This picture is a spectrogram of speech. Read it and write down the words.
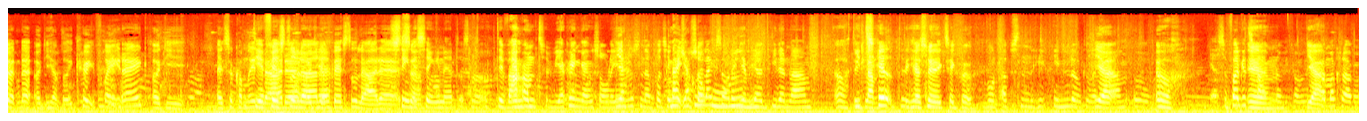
Ja. søndag, og de har været i kø fredag, ikke? Og de er så kommet ind De festet lørdag, og de har lørdag. festet lørdag. Sent i så- seng i nat og sådan noget. Det er varmt. Jeg kan ikke engang sove derhjemme. Ja. Sådan der. Prøv at tænke, Nej, jeg kunne ikke sove derhjemme. I, I den varme. Åh, det I er klamt. telt. Det kan jeg slet ikke tænke på. Vågn op sådan helt indlukket af Ja. varme. Uh. Åh, Ja, så folk er trætte, Øhm, når vi kommer. ja. Vi kommer klokken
